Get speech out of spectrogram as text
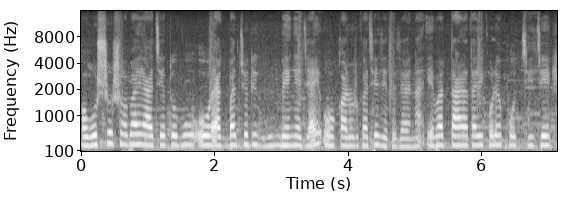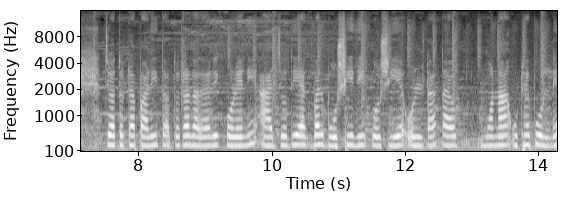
অবশ্য সবাই আছে, তবু ও একবার যদি ঘুম ভেঙে যায়, ও কারোর কাছে যেতে চায় না। এবার তাড়াতাড়ি করে করছি যে, যতটা পারি, ততটা তাড়াতাড়ি করে নিই আর যদি একবার বসিয়ে দিই, কষিয়ে ওলটা, তা মনা উঠে পড়লে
